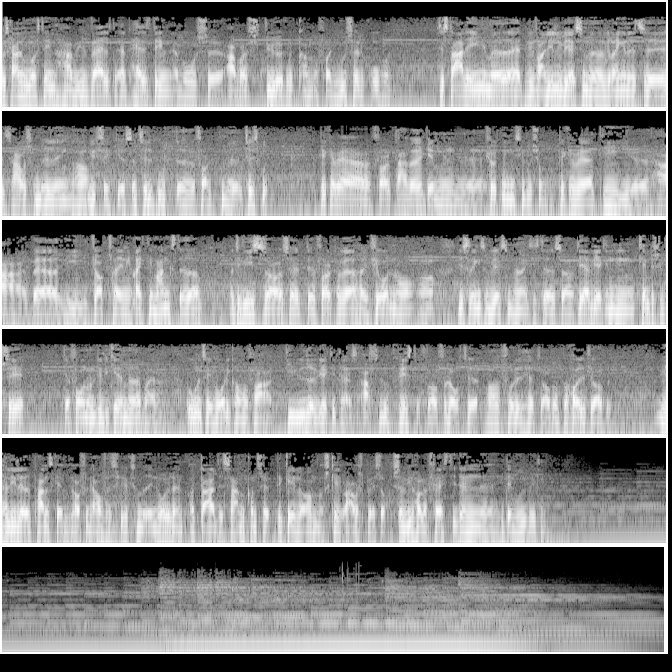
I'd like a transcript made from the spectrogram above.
På Skarne Mursten har vi valgt, at halvdelen af vores øh, arbejdsstyrke kommer fra de udsatte grupper. Det startede egentlig med, at vi var en lille virksomhed, og vi ringede ned til, til arbejdsformidlingen, og vi fik øh, så tilbudt øh, folk med tilskud. Det kan være folk, der har været igennem en øh, flygtningesituation. Det kan være, at de øh, har været i jobtræning rigtig mange steder. Og det viser sig også, at øh, folk har været her i 14 år, og lige så længe som virksomheden har eksisteret. Så det er virkelig en kæmpe succes. Jeg får nogle dedikerede medarbejdere. Og uanset hvor de kommer fra, de yder virkelig deres absolut bedste for at få lov til at få det her job og beholde jobbet. Vi har lige lavet et partnerskab med en offentlig affaldsvirksomhed i Nordjylland, og der er det samme koncept. Det gælder om at skabe arbejdspladser, så vi holder fast i den, øh, i den udvikling.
